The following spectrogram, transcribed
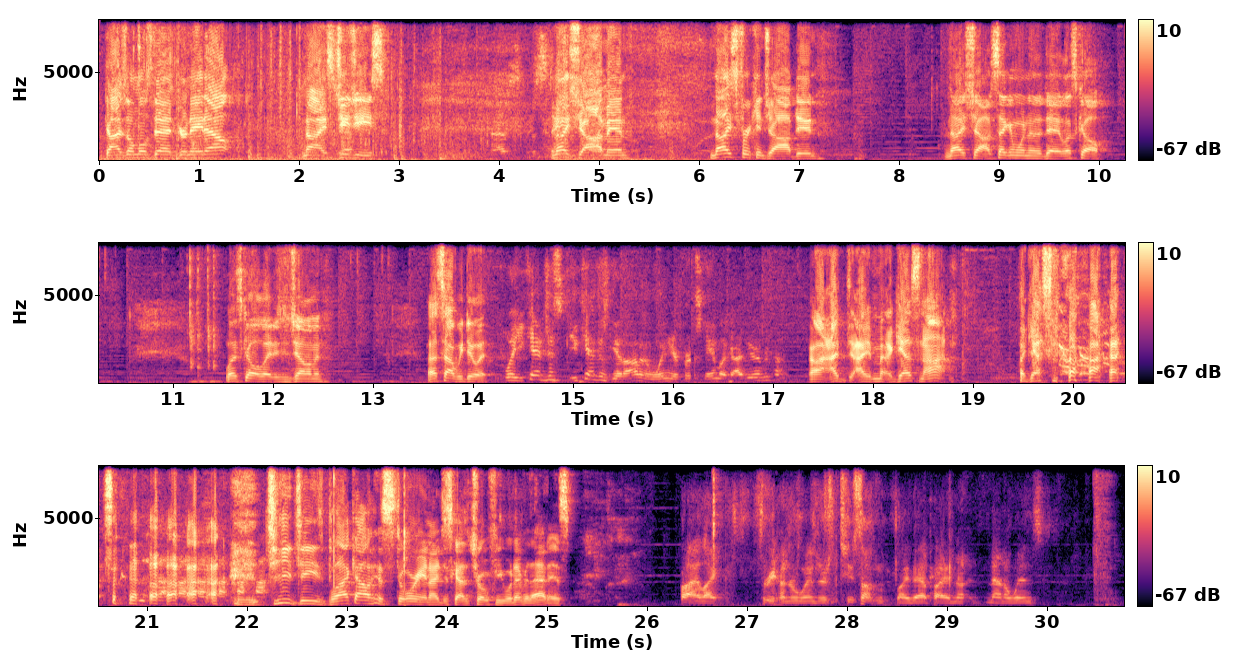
Guy's almost dead. Grenade out. Nice. GG's. Nice job, man. Nice freaking job, dude. Nice job. Second win of the day. Let's go. Let's go, ladies and gentlemen. That's how we do it. Well, you can't just you can't just get on and win your first game like I do every time. Uh, I, I, I guess not. I guess not. GG's. Blackout Historian. I just got a trophy, whatever that is. Probably like 300 wins or two something like that. Probably not amount of wins.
